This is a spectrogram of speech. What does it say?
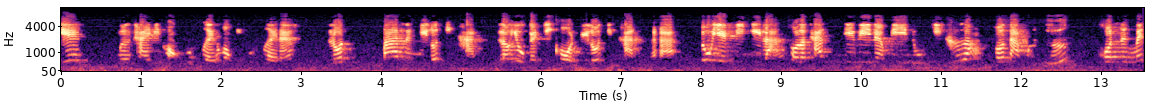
เอ๊ะเมืองไทยมีของฟุ่มเฟือยเขาบอกมีฟุ่มเฟือยนะรถบ้านหนึ่งมีรถกี่คัน เราอยู่กันกี่คนมีรถกี่คันนะคะตู้เย็นมีกี่หลังโทรทัศน์ทีวีเนี่ยมีดูกี่เครื่องโทรศัพท์มือถือคนหนึ่งไม่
